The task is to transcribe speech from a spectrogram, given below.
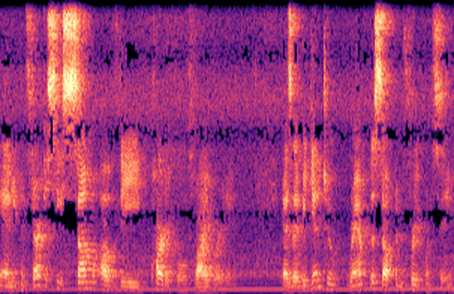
and you can start to see some of the particles vibrating. As I begin to ramp this up in frequency,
